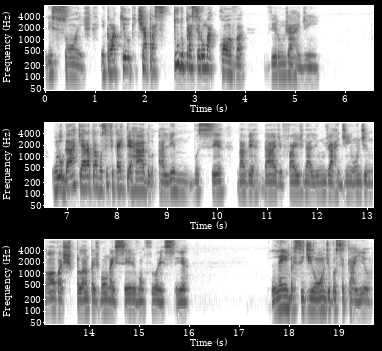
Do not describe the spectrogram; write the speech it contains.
lições. Então aquilo que tinha pra, tudo para ser uma cova vira um jardim. Um lugar que era para você ficar enterrado, ali você, na verdade, faz dali um jardim onde novas plantas vão nascer e vão florescer. Lembre-se de onde você caiu.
